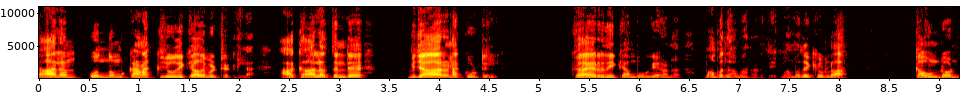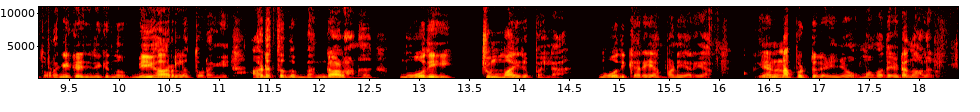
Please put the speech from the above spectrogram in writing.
കാലം ഒന്നും കണക്ക് ചോദിക്കാതെ വിട്ടിട്ടില്ല. ആ കാലത്തിന്റെ വിചാരണക്കൂട്ടിൽ കയറി നീക്കാൻ പോവുകയാണ് മമതാ ബാനർജി. മമതയ്ക്കുള്ള കൗണ്ട് ഡൗൺ തുടങ്ങിക്കഴിഞ്ഞിരിക്കുന്നു. ബീഹാറിൽ തുടങ്ങി. അടുത്തത് ബംഗാളാണ്. മോദി ചുമ്മാ ഇരിപ്പല്ല. മോദിക്കറിയാം പണിയറിയാം. എണ്ണപ്പെട്ടു കഴിഞ്ഞു മമതയുടെ നാളുകൾ.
